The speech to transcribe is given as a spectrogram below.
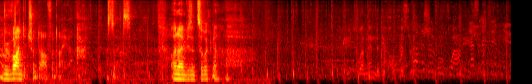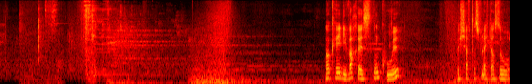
wir waren jetzt schon da, von daher. Oh nein, wir sind zurück, ne? Okay, die Wache ist uncool. Aber ich schaffe das vielleicht auch so.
